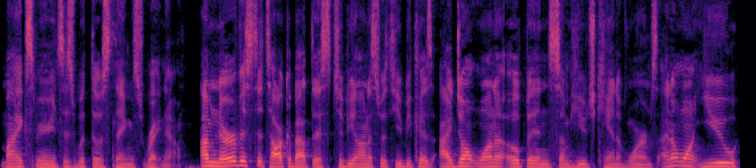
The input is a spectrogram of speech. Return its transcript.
my experiences with those things right now. I'm nervous to talk about this, to be honest with you, because I don't want to open some huge can of worms. I don't want you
